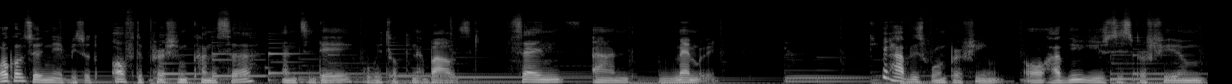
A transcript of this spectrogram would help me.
Welcome to a new episode of the Perfume Connoisseur, and today we'll be talking about scents and memories. Do you have this one perfume, or have you used this perfume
